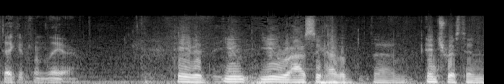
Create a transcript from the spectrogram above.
take it from there. David, you, you obviously have an um, interest in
